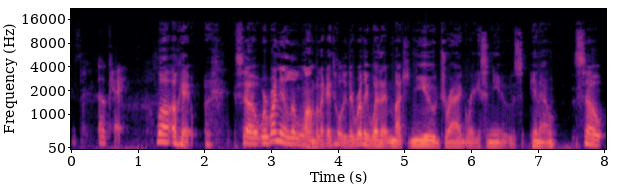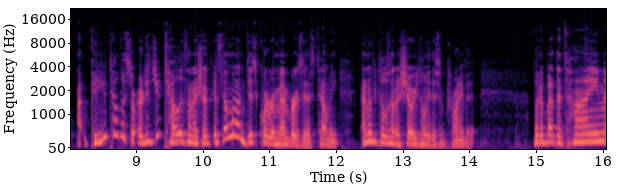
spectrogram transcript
I was like, okay Well, okay. So we're running a little long, but like I told you, there really wasn't much new drag race news, you know? So uh, can you tell the story, or did you tell this on a show? If someone on Discord remembers this, tell me. I don't know if you told this on a show or you told me this in private. But about the time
